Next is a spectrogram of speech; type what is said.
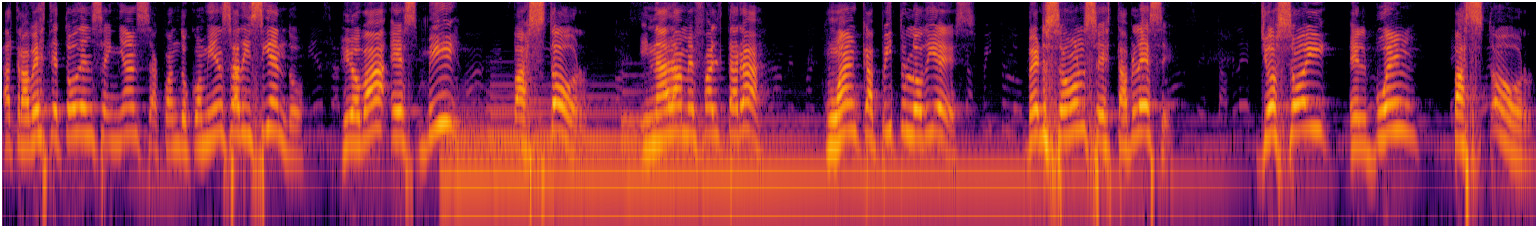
a través de toda enseñanza, cuando comienza diciendo, Jehová es mi pastor y nada me faltará. Juan capítulo 10, verso 11 establece, yo soy el buen pastor.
